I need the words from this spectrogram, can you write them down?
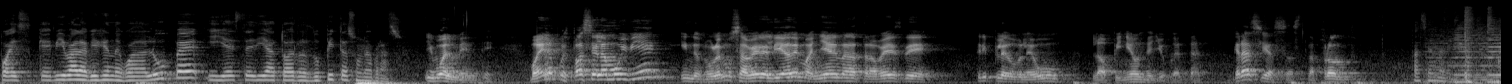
pues que viva la Virgen de Guadalupe y este día a todas las lupitas un abrazo. Igualmente. Bueno, pues pásela muy bien y nos volvemos a ver el día de mañana a través de www. La Opinión de Yucatán. Gracias, hasta pronto. Pásenla bien.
